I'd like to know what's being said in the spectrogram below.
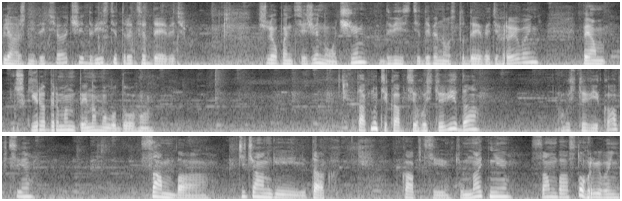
Пляжні дитячі 239. Шльопанці жіночі 299 гривень. Прям шкіра дермантина молодого. Так, ну ці капці гостьові, да? Гостьові капці. Самба, чічанги, так. Капці кімнатні, самба 100 гривень.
